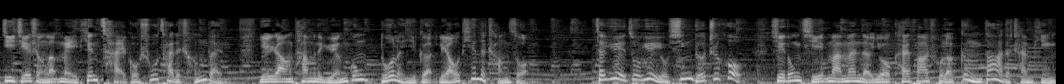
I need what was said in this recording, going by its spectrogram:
既节省了每天采购蔬菜的成本，也让他们的员工多了一个聊天的场所。在越做越有心得之后，谢东奇慢慢的又开发出了更大的产品，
